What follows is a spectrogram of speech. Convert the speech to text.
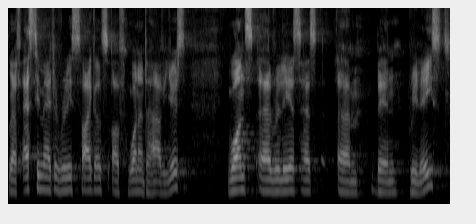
we have estimated release cycles of one and a half years. Once a release has um, been released,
